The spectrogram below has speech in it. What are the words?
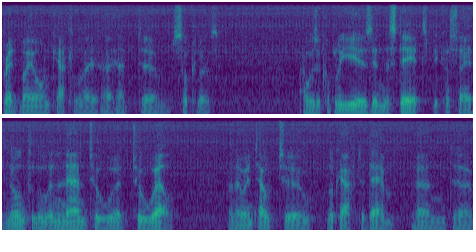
bred my own cattle. I, I had um, sucklers. I was a couple of years in the States because I had an uncle and an aunt who weren't too well, and I went out to look after them. And um,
